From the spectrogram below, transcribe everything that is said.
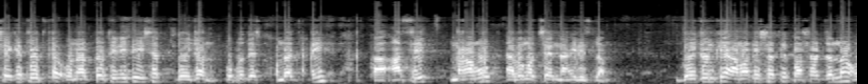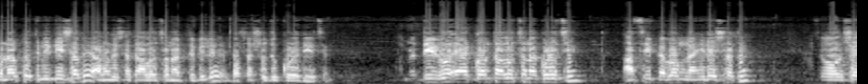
সেক্ষেত্রে ওনার প্রতিনিধি হিসাবে দুইজন উপদেশ আমরা জানি আসিফ মাহমুদ এবং হচ্ছে নাহির ইসলাম। দুইজনকে আমাদের সাথে বসার জন্য ওনার প্রতিনিধি হিসাবে আমাদের সাথে আলোচনার টেবিলে বসার সুযোগ করে দিয়েছেন। আমরা দীর্ঘ এক ঘণ্টা আলোচনা করেছি আসিফ এবং নাহিরের সাথে। তো সে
